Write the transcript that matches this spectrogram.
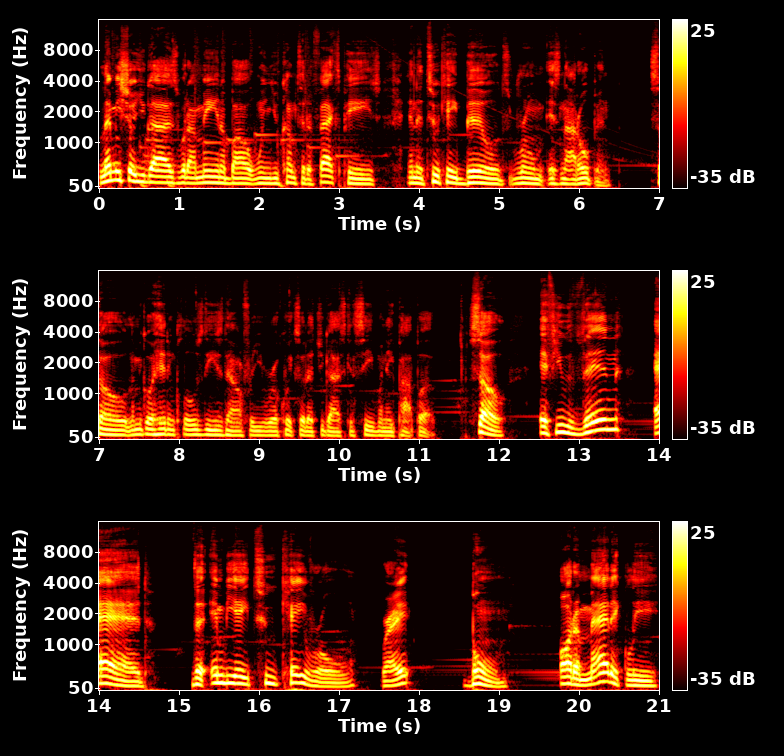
let me show you guys what I mean about when you come to the FAQs page and the 2K builds room is not open. So let me go ahead and close these down for you real quick so that you guys can see when they pop up. So if you then add the NBA 2K role, right? Boom. Automatically,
